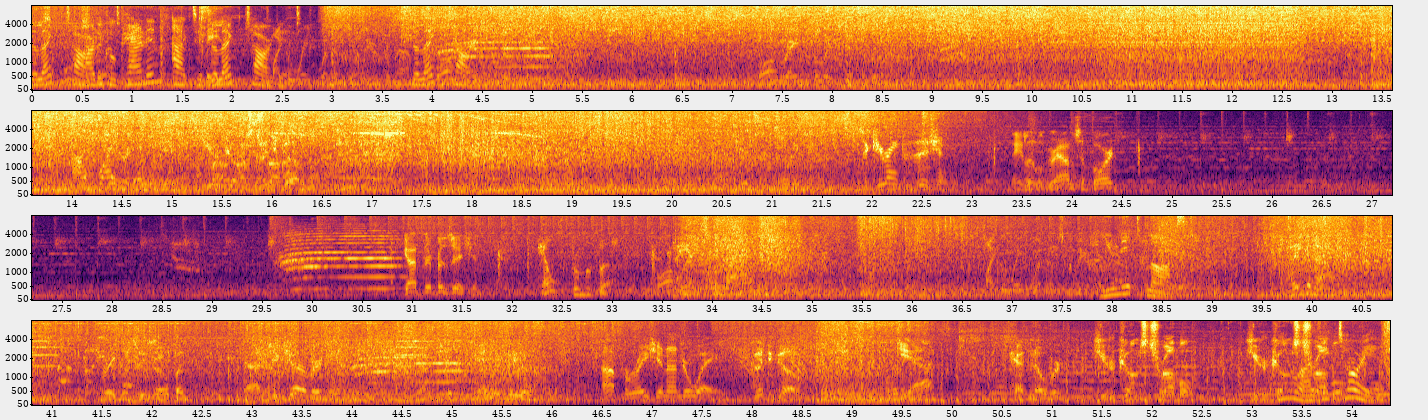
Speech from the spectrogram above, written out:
Select target. Particle cannon activated. Select target. Microwave weapons cleared for battle. Select target. Long range ballistics. I'll fire at anything. Here comes trouble. Securing position. Need a little ground support? Got their position. Help from above. Long Fancy range. flash. Microwave weapons cleared Unit lost. Take him out. Frequencies open. Got you covered. In the field. Operation underway. Good to go. Yeah. Heading over. Here comes trouble. Here comes You comes are trouble. victorious.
